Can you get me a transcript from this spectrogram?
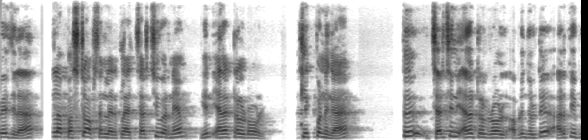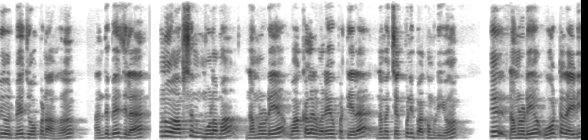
பேஜில் இல்லை ஃபஸ்ட் ஆப்ஷனில் இருக்கல search your name in electoral roll click பண்ணுங்கள் அடுத்து சர்ச் இன் எலக்ட்ரல் ரோல் அப்படின்னு சொல்லிட்டு அடுத்து இப்படி ஒரு பேஜ் ஓப்பன் ஆகும். அந்த பேஜில் மூணு ஆப்ஷன் மூலமாக நம்மளுடைய வாக்காளர் வரைவு பட்டியலை நம்ம செக் பண்ணி பார்க்க முடியும். நம்மளுடைய ஓட்டர் ஐடி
